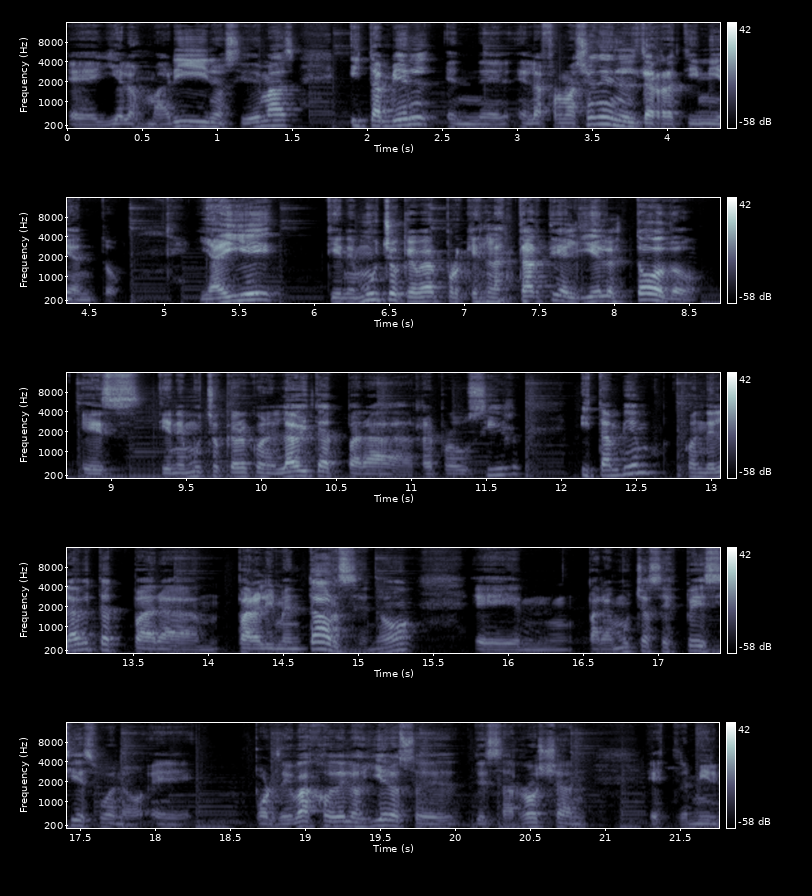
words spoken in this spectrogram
eh, hielos marinos y demás, y también en, el- la formación y en el derretimiento. Y ahí tiene mucho que ver porque en la Antártida el hielo es todo, es, tiene mucho que ver con el hábitat para reproducir y también con el hábitat para, para alimentarse, ¿no? Eh, para muchas especies, bueno, eh, por debajo de los hielos se desarrollan este, mi-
